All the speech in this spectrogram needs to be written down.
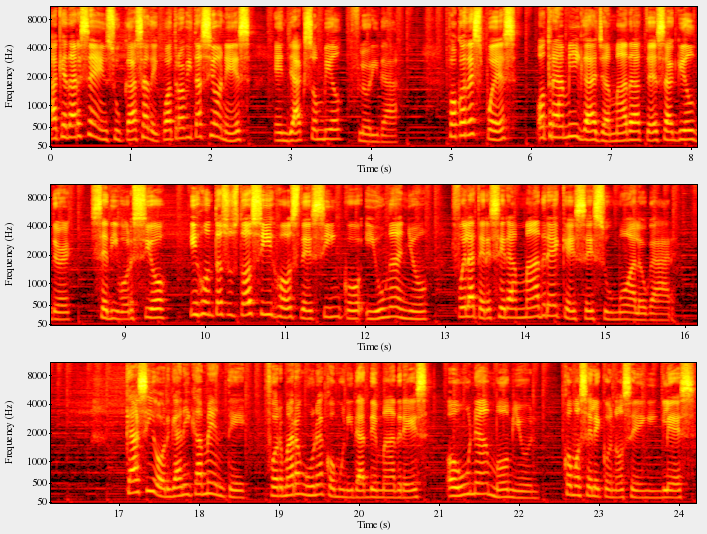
a quedarse en su casa de cuatro habitaciones en Jacksonville, Florida. Poco después, otra amiga llamada Tessa Gilder se divorció y junto a sus dos hijos de 5 y un año fue la tercera madre que se sumó al hogar. Casi orgánicamente formaron una comunidad de madres o una momiun, como se le conoce en inglés,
